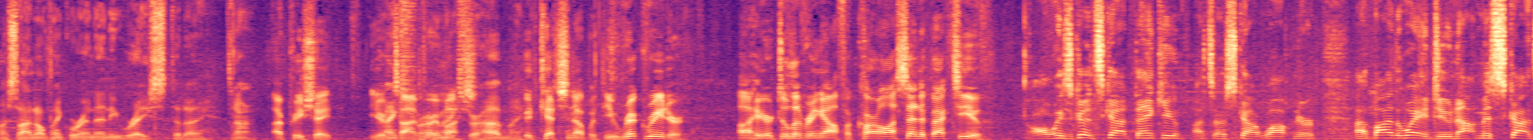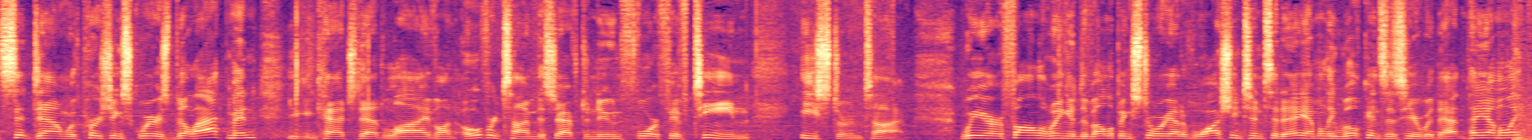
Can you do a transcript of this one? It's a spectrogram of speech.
listen, I don't think we're in any race today. All right. I appreciate your Thanks time for- very thanks much. for having me. Good catching up with you. Rick Rieder uh, here at Delivering Alpha. Carl, I'll send it back to you. Always good, Scott. Thank you. That's our Scott Wapner. Uh, by the way, do not miss Scott's sit down with Pershing Square's Bill Ackman. You can catch that live on Overtime this afternoon, 4:15 Eastern Time. We are following a developing story out of Washington today. Emily Wilkins is here with that. Hey, Emily.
